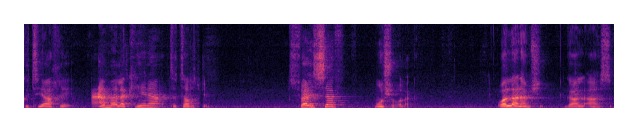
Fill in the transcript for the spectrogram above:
قلت يا أخي عملك هنا تترجم. تفلسف مو شغلك. ولا نمشي؟ قال آسف.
